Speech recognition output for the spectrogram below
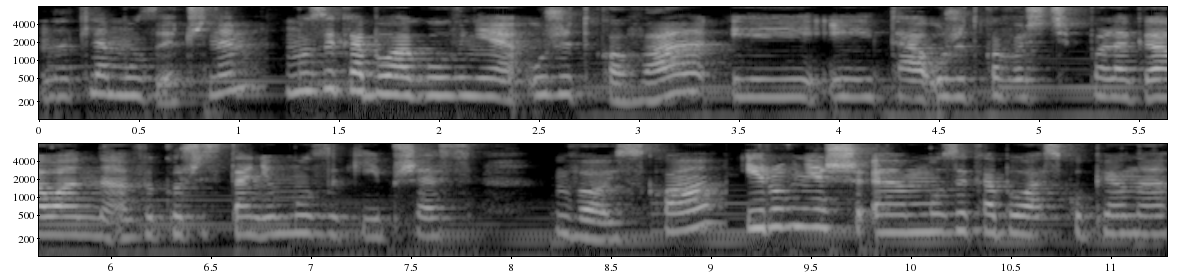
na tle muzycznym. Muzyka była głównie użytkowa i, i ta użytkowość polegała na wykorzystaniu muzyki przez wojsko i również e, muzyka była skupiona,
